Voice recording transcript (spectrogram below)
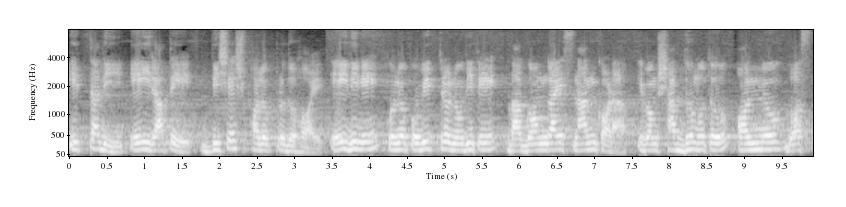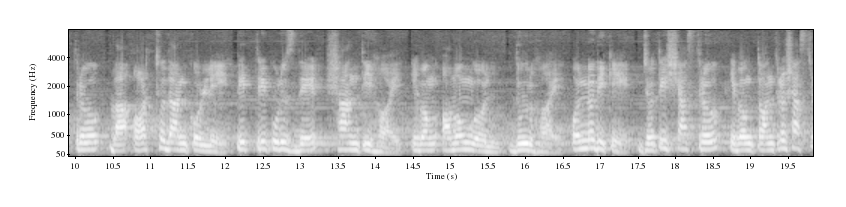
ইত্যাদি এই রাতে বিশেষ ফলপ্রদ হয়। এই দিনে কোনো পবিত্র নদীতে বা গঙ্গায় স্নান করা এবং সাধ্যমতো অন্ন, বস্ত্র বা অর্থ দান করলে পিতৃপুরুষদের শান্তি হয় এবং অমঙ্গল দূর হয়। অন্যদিকে জ্যোতিষশাস্ত্র এবং তন্ত্রশাস্ত্র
